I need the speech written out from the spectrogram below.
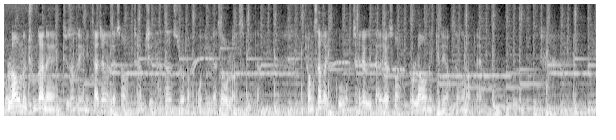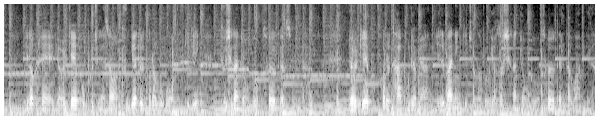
올라오는 중간에 듀 선생님이 짜증을 내서 잠시 탄산수를 먹고 힘내서 올라왔습니다. 경사가 있고 체력이 딸려서 올라오는 길의 영상은 없네요. 이렇게 10개의 폭포 중에서 두 개를 돌아보고 오는 길이 2시간 정도 소요되었습니다. 10개의 폭포를 다 보려면 일반인 기준으로 6시간 정도 소요된다고 합니다.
